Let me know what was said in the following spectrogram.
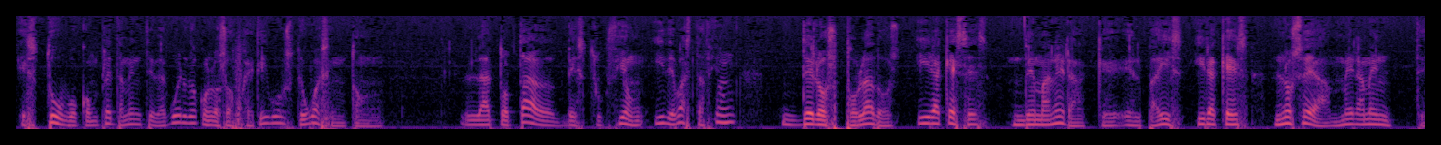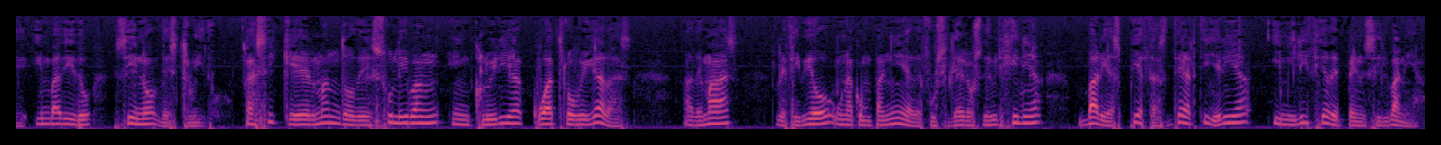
estuvo completamente de acuerdo con los objetivos de Washington. La total destrucción y devastación de los poblados iraqueses de manera que el país iraqués no sea meramente invadido, sino destruido. Así que el mando de Sullivan incluiría cuatro brigadas. Además, recibió una compañía de fusileros de Virginia, varias piezas de artillería y milicia de Pensilvania.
